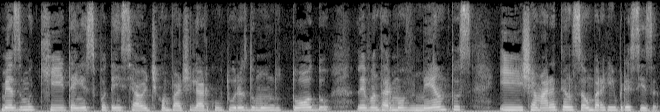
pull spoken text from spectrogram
mesmo que tenha esse potencial de compartilhar culturas do mundo todo, levantar movimentos e chamar atenção para quem precisa.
